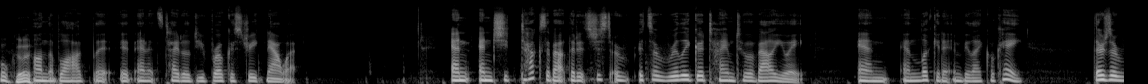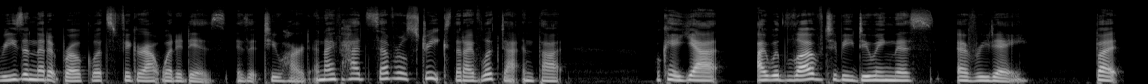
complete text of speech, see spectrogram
Oh, good. on the blog, that it, and it's titled "You Broke a Streak. Now What?" And and she talks about that it's just a it's a really good time to evaluate and and look at it and be like, okay, there's a reason that it broke. Let's figure out what it is. Is it too hard? And I've had several streaks that I've looked at and thought, okay, yeah, I would love to be doing this every day, but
